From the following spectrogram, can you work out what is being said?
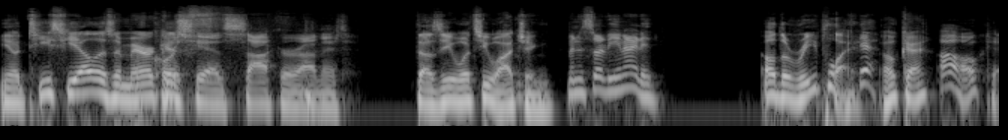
You know, TCL is America's. Of America's. course, he has soccer on it. Does he? What's he watching? Minnesota United. Oh, the replay. Yeah. Okay. Oh, okay.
